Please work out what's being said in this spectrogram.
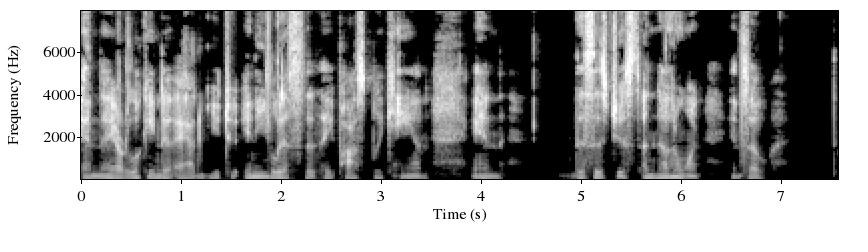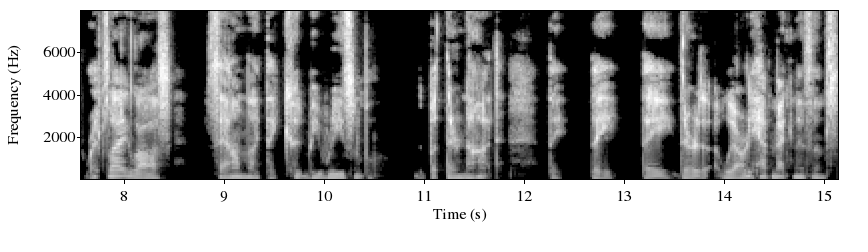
and they are looking to add you to any list that they possibly can. And this is just another one. And so red flag laws sound like they could be reasonable, but they're not. They, they, They, there's, we already have mechanisms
